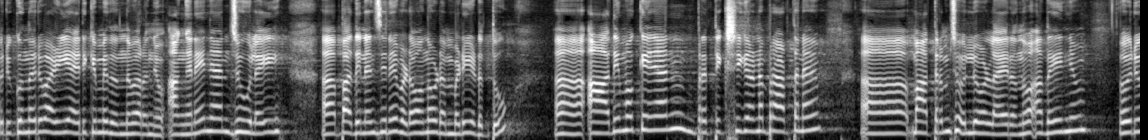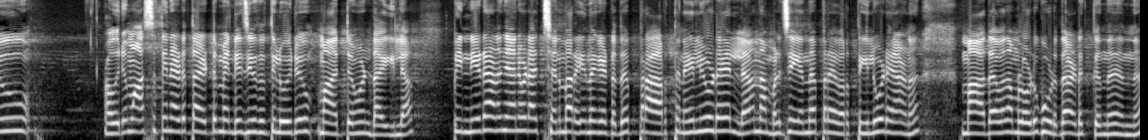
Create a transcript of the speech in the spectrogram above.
ഒരുക്കുന്നൊരു വഴിയായിരിക്കും ഇതെന്ന് പറഞ്ഞു. അങ്ങനെ ഞാൻ ജൂലൈ പതിനഞ്ചിന് ഇവിടെ വന്ന് ഉടമ്പടി എടുത്തു. ആദ്യമൊക്കെ ഞാൻ പ്രത്യക്ഷീകരണ പ്രാർത്ഥന മാത്രം ചൊല്ലുള്ളായിരുന്നു അത് കഴിഞ്ഞും ഒരു ഒരു മാസത്തിനടുത്തായിട്ടും എന്റെ ജീവിതത്തിൽ ഒരു മാറ്റവും ഉണ്ടായില്ല. പിന്നീടാണ് ഞാനിവിടെ അച്ഛൻ പറയുന്നത് കേട്ടത് പ്രാർത്ഥനയിലൂടെയല്ല നമ്മൾ ചെയ്യുന്ന പ്രവൃത്തിയിലൂടെയാണ് മാതാവ് നമ്മളോട് കൂടുതൽ അടുക്കുന്നതെന്ന്.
